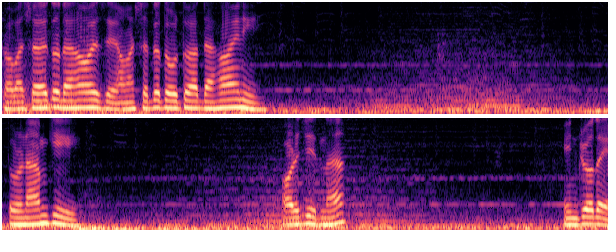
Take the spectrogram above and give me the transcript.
সবার সাথে তো দেখা হয়েছে আমার সাথে তোর তো আর দেখা হয়নি। তোর নাম কি? অরিজিৎ না? ইন্ট্রো দে।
